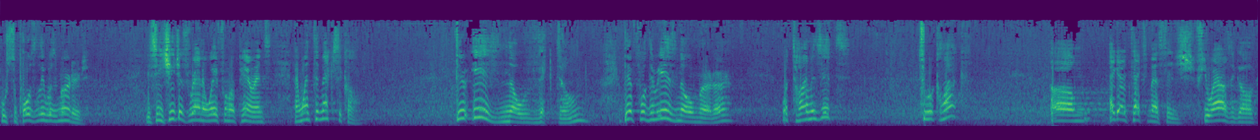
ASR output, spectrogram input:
who supposedly was murdered. You see, she just ran away from her parents and went to Mexico. There is no victim. Therefore, there is no murder. What time is it? Two o'clock? Um, I got a text message a few hours ago.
